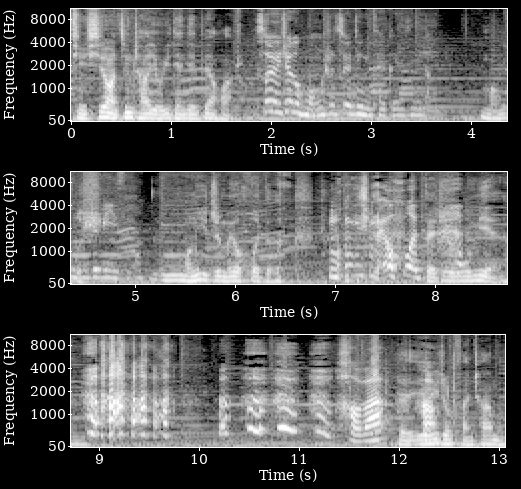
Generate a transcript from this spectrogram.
挺希望经常有一点点变化出来。所以这个萌是最近你才更新的，萌不是是这个意思吗？萌一直没有获得，萌一直没有获得。对，这是污蔑。好吧，对，有一种反差萌。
